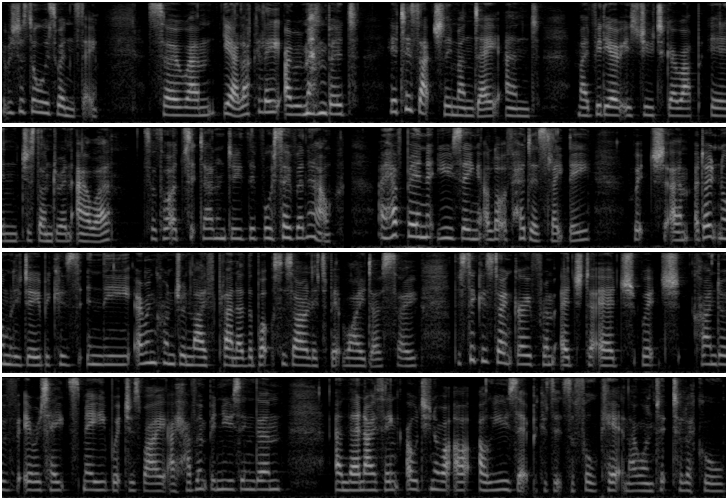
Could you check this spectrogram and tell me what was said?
It was just always Wednesday. So, um, yeah, luckily I remembered it is actually Monday and my video is due to go up in just under an hour. So I thought I'd sit down and do the voiceover now. I have been using a lot of headers lately, which um, I don't normally do because in the Erin Condren Life Planner the boxes are a little bit wider so the stickers don't go from edge to edge which kind of irritates me which is why I haven't been using them. And then I think oh do you know what? I'll, I'll use it because it's a full kit and I want it to look all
